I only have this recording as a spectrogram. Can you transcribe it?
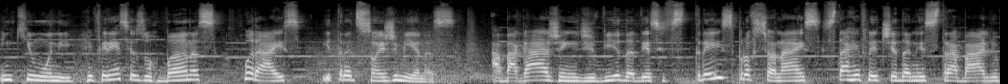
em que une referências urbanas, rurais e tradições de Minas. A bagagem de vida desses três profissionais está refletida nesse trabalho,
